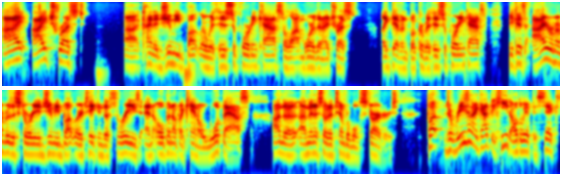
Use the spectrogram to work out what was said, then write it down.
I I trust uh, kind of Jimmy Butler with his supporting cast a lot more than I trust like Devin Booker with his supporting cast because I remember the story of Jimmy Butler taking the threes and open up a can of whoop ass on the uh, Minnesota Timberwolves starters. But the reason I got the Heat all the way up to six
